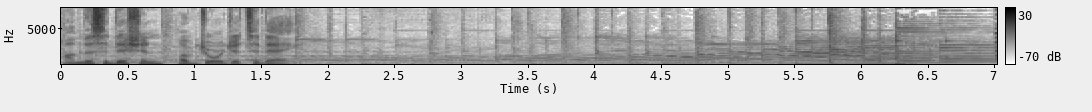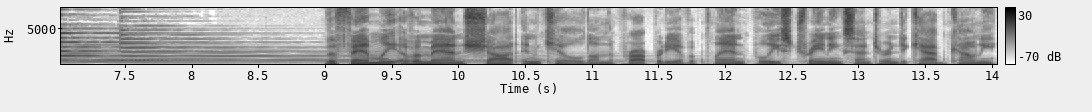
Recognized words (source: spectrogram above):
on this edition of Georgia Today. The family of a man shot and killed on the property of a planned police training center in DeKalb County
